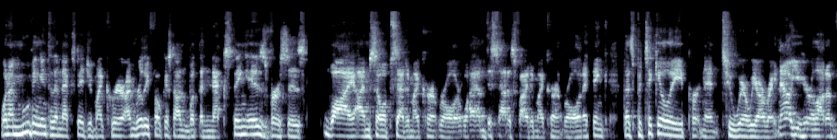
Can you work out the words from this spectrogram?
when I'm moving into the next stage of my career, I'm really focused on what the next thing is versus why I'm so upset in my current role or why I'm dissatisfied in my current role. And I think that's particularly pertinent to where we are right now. You hear a lot of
